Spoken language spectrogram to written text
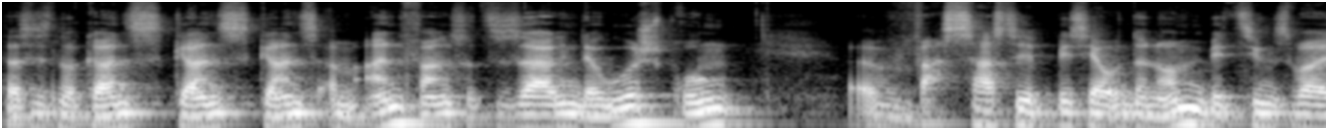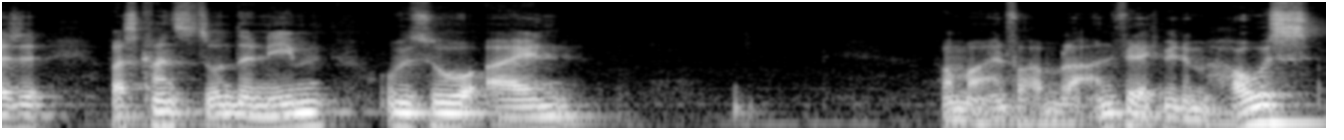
Das ist noch ganz, ganz, ganz am Anfang sozusagen der Ursprung. Was hast du bisher unternommen, beziehungsweise was kannst du unternehmen, um so ein, fangen wir einfach mal an, vielleicht mit einem Haus,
